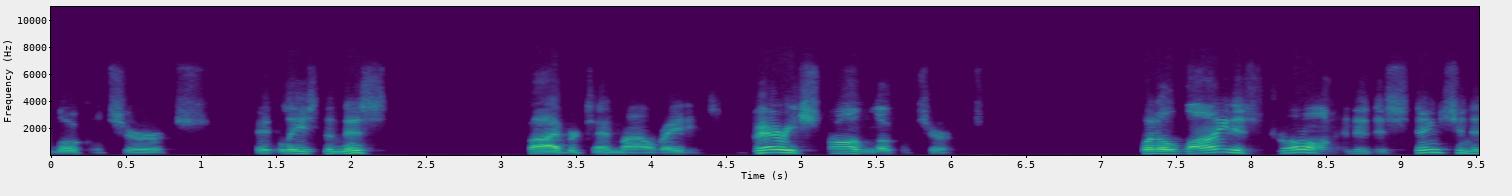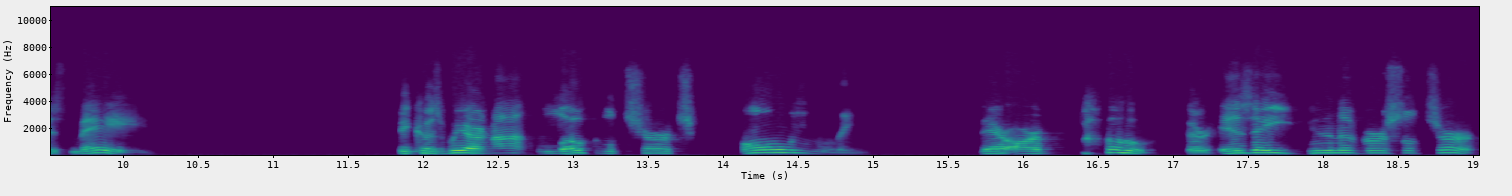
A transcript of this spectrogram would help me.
local church, at least in this five or 10 mile radius. Very strong local church. But a line is drawn and a distinction is made because we are not local church only. There are both. There is a universal church.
